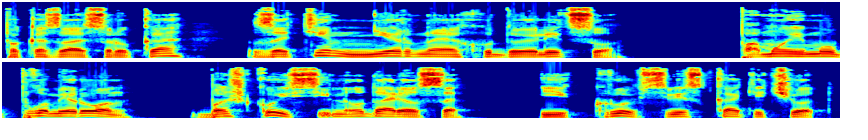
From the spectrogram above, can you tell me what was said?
Показалась рука, затем нервное худое лицо. «По-моему, помер он. Башкой сильно ударился, и кровь с виска течет.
